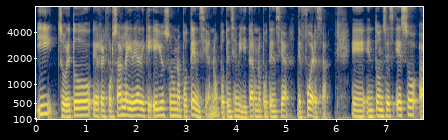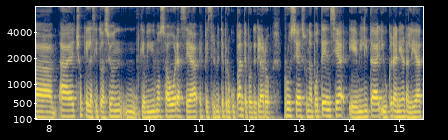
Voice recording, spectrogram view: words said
y sobre todo eh, reforzar la idea de que ellos son una potencia, ¿no? Potencia militar, una potencia de fuerza. entonces eso ha hecho que la situación que vivimos ahora ahora sea especialmente preocupante, porque claro, Rusia es una potencia eh, militar y Ucrania en realidad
